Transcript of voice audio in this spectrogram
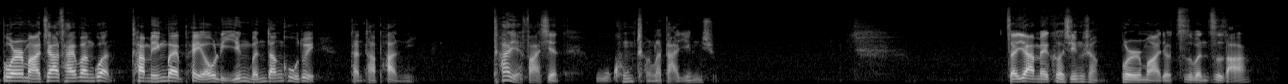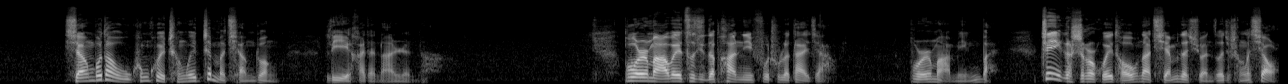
布尔玛家财万贯，他明白配偶理应门当户对，但他叛逆。他也发现悟空成了大英雄。在亚美克星上，布尔玛就自问自答：想不到悟空会成为这么强壮、厉害的男人呐！布尔玛为自己的叛逆付出了代价。布尔玛明白，这个时候回头，那前面的选择就成了笑话。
